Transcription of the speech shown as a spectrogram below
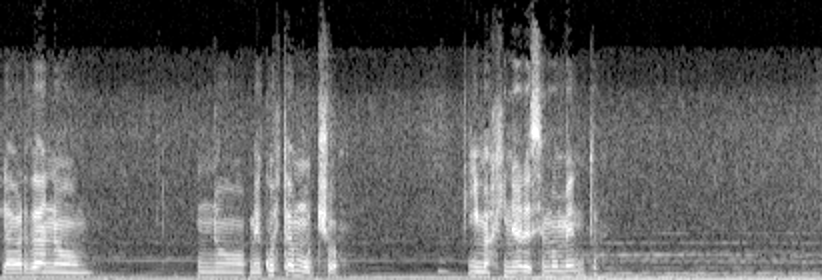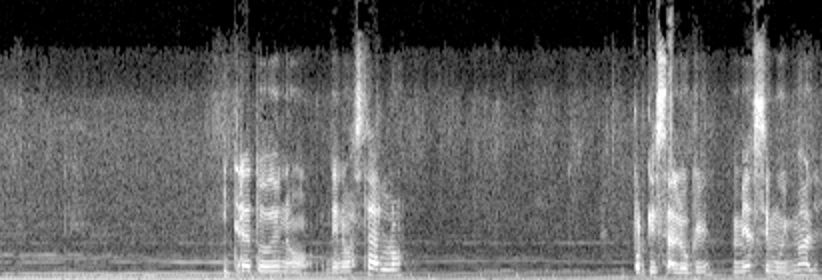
La verdad no, no, me cuesta mucho imaginar ese momento. Y trato de no, de no hacerlo, porque es algo que me hace muy mal.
